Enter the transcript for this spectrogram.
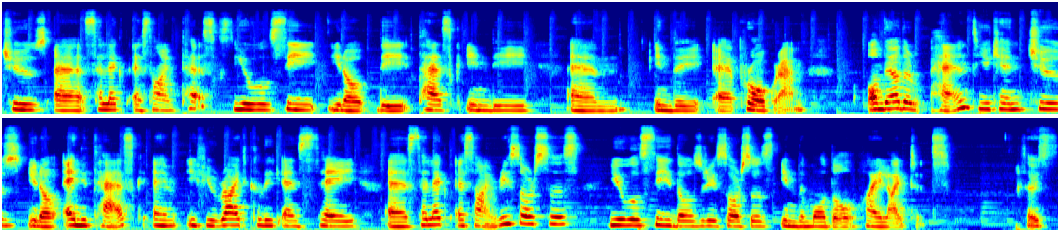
choose uh, select assign tasks, you will see, you know, the task in the um, in the uh, program. On the other hand, you can choose, you know, any task, and if you right click and say uh, select assign resources, you will see those resources in the model highlighted. So it's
